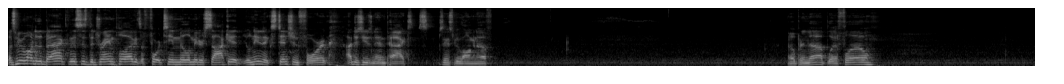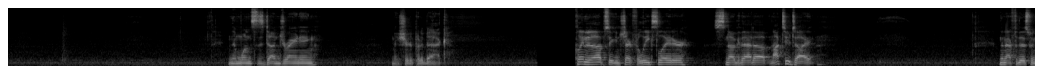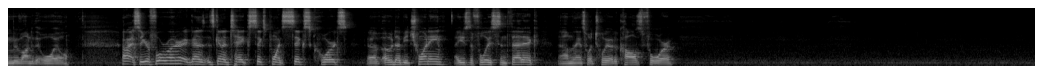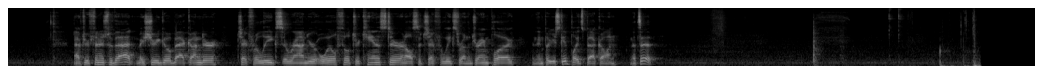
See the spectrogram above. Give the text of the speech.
Let's move on to the back. This is the drain plug. It's a 14 millimeter socket. You'll need an extension for it. I just use an impact. Seems to be long enough. Open it up, let it flow. And then once it's done draining, make sure to put it back. Clean it up so you can check for leaks later. Snug that up, not too tight. Then after this, we can move on to the oil. All right, so your 4Runner, it's going to take 6.6 quarts of 0W20. I use the fully synthetic. Um, that's what Toyota calls for. After you're finished with that, make sure you go back under, check for leaks around your oil filter canister, and also check for leaks around the drain plug, and then put your skid plates back on. That's it.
